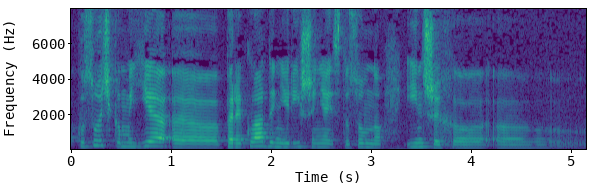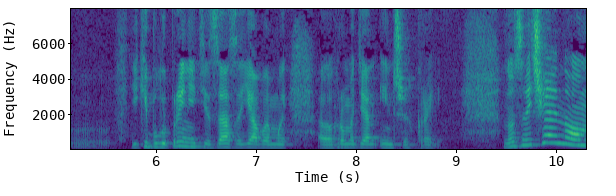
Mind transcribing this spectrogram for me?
кусочками є перекладені рішення стосовно інших, які були прийняті за заявами громадян інших країн. Ну, звичайно,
